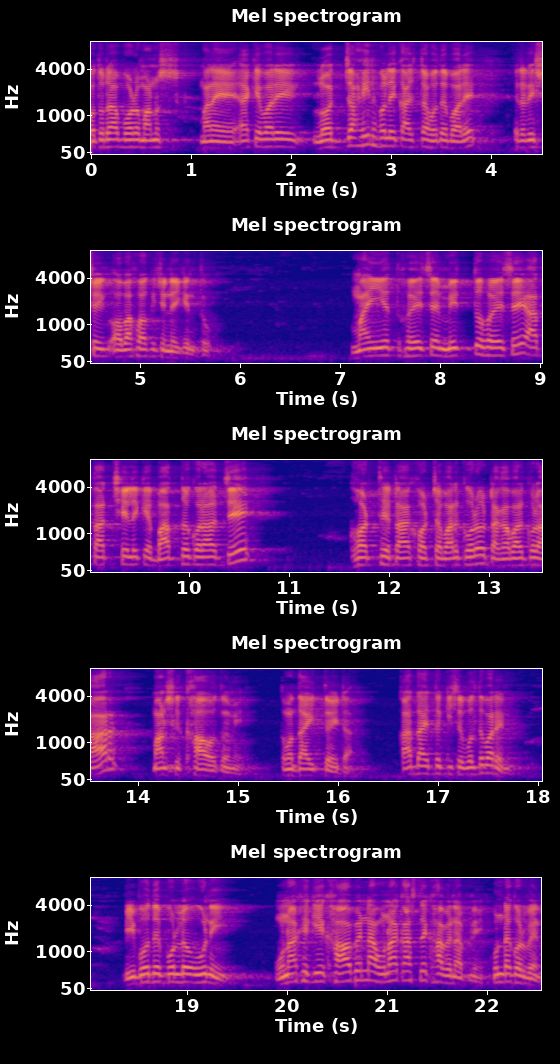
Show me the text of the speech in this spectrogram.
কতটা বড় মানুষ মানে একেবারে লজ্জাহীন হলে কাজটা হতে পারে, এটা নিশ্চয়ই অবাক হওয়া কিছু নেই কিন্তু। মাইয়েত হয়েছে, মৃত্যু হয়েছে, আর তার ছেলেকে বাধ্য করা হচ্ছে, ঘর থেকে টাকা খরচা বার করো, টাকা বার করো, আর মানুষকে খাও তুমি। তোমার দায়িত্ব এটা। কার দায়িত্ব কিছু বলতে পারেন? বিপদে পড়ল উনি। ওনাকে গিয়ে খাওয়াবেন না ওনার কাছ থেকে খাবেন আপনি। কোনটা করবেন?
